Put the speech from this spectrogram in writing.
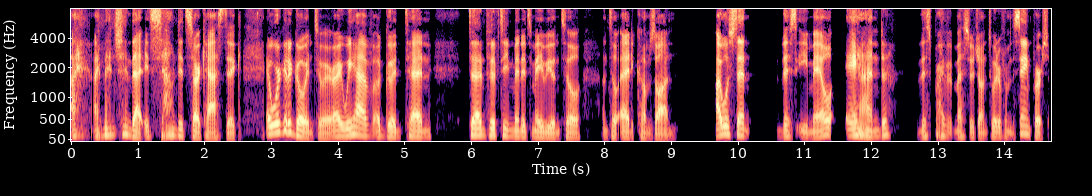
I, I mentioned that it sounded sarcastic, and we're gonna go into it, right? We have a good 10, 10, 15 minutes maybe until until Ed comes on. I was sent this email and this private message on Twitter from the same person.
